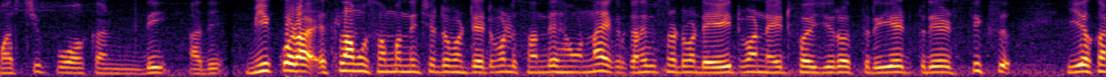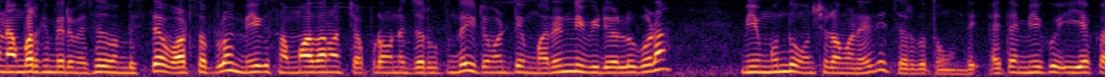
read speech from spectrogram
మర్చిపోకండి. అది మీకు కూడా ఇస్లాంకు సంబంధించినటువంటి ఎటువంటి సందేహం ఉన్నా ఇక్కడ కనిపిస్తున్నటువంటి eight one eight five zero three eight three eight six ఈ యొక్క నెంబర్కి మీరు మెసేజ్ పంపిస్తే వాట్సాప్లో మీకు సమాధానం చెప్పడం అనేది జరుగుతుంది. ఇటువంటి మరిన్ని వీడియోలు కూడా మీ ముందు ఉంచడం అనేది జరుగుతూ ఉంది. అయితే మీకు ఈ యొక్క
